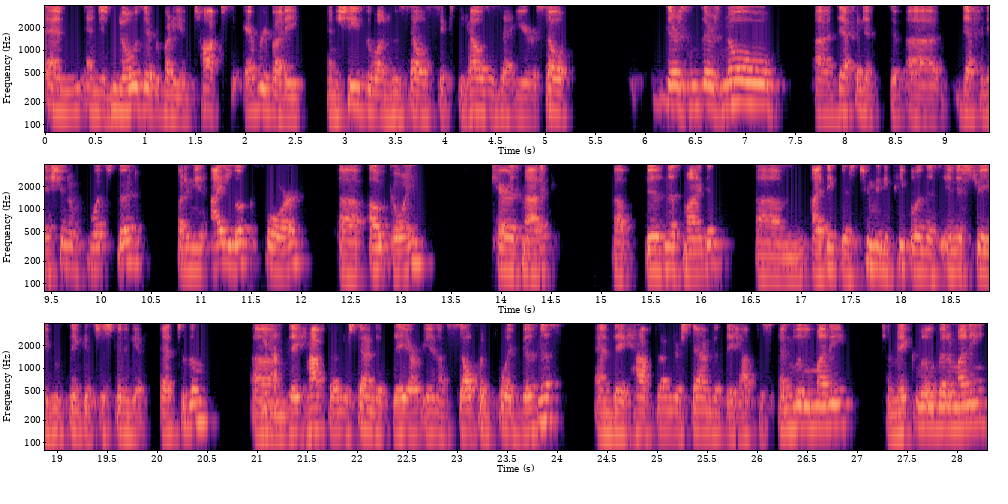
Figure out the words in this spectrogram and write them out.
and and just knows everybody and talks to everybody, and she's the one who sells 60 houses that year. So there's there's no uh, definite uh, definition of what's good, but I mean I look for uh, outgoing, charismatic, uh, business minded. Um, I think there's too many people in this industry who think it's just going to get fed to them. Um, yeah. They have to understand that they are in a self employed business and they have to understand that they have to spend a little money to make a little bit of money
